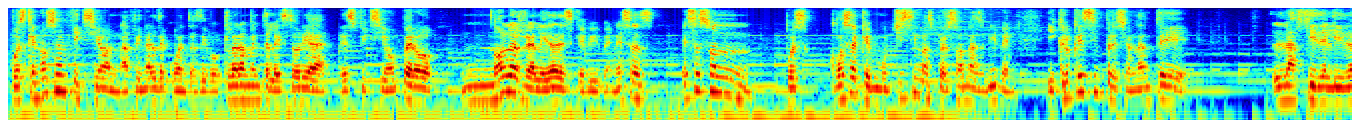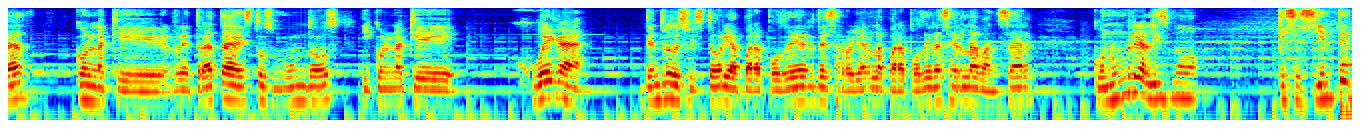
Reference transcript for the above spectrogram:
pues que no sean ficción, a final de cuentas. Digo, claramente la historia es ficción, pero no las realidades que viven. Esas, esas son, pues, cosas que muchísimas personas viven. Y creo que es impresionante la fidelidad con la que retrata estos mundos y con la que juega dentro de su historia para poder desarrollarla, para poder hacerla avanzar con un realismo que se siente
